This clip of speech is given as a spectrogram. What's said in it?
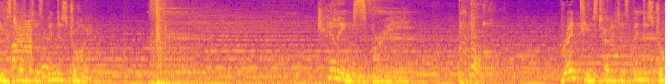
Team's turret has been destroyed. Killing spree. Red team's turret has been destroyed.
